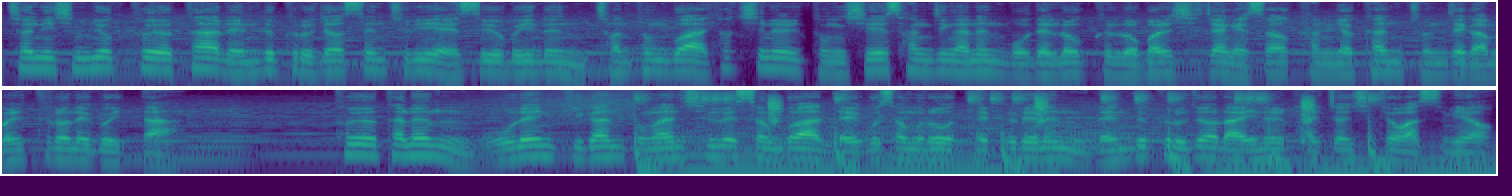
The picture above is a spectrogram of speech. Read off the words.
2026 토요타 랜드크루저 센츄리 SUV는 전통과 혁신을 동시에 상징하는 모델로 글로벌 시장에서 강력한 존재감을 드러내고 있다. 토요타는 오랜 기간 동안 신뢰성과 내구성으로 대표되는 랜드크루저 라인을 발전시켜 왔으며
